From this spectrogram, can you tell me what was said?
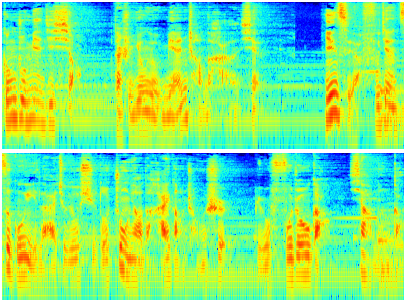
耕种面积小，但是拥有绵长的海岸线，因此呀，福建自古以来就有许多重要的海港城市，比如福州港、厦门港、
